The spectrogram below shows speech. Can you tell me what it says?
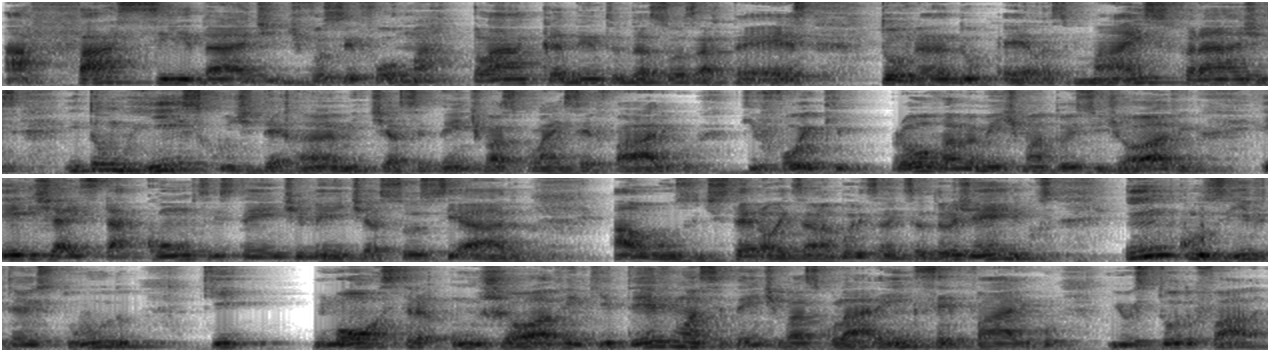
a facilidade de você formar placa dentro das suas artérias, tornando elas mais frágeis. Então, o risco de derrame, de acidente vascular encefálico, que foi o que provavelmente matou esse jovem, ele já está consistentemente associado ao uso de esteroides anabolizantes androgênicos. Inclusive, tem um estudo que mostra um jovem que teve um acidente vascular encefálico e o estudo fala:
